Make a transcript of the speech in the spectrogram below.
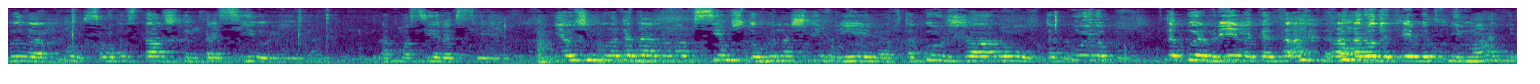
было ну, самодостаточным, красивым атмосфера в селе. Я очень благодарна вам всем, что вы нашли время в такую жару, в такое, в такое время, когда огороды требуют внимания.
